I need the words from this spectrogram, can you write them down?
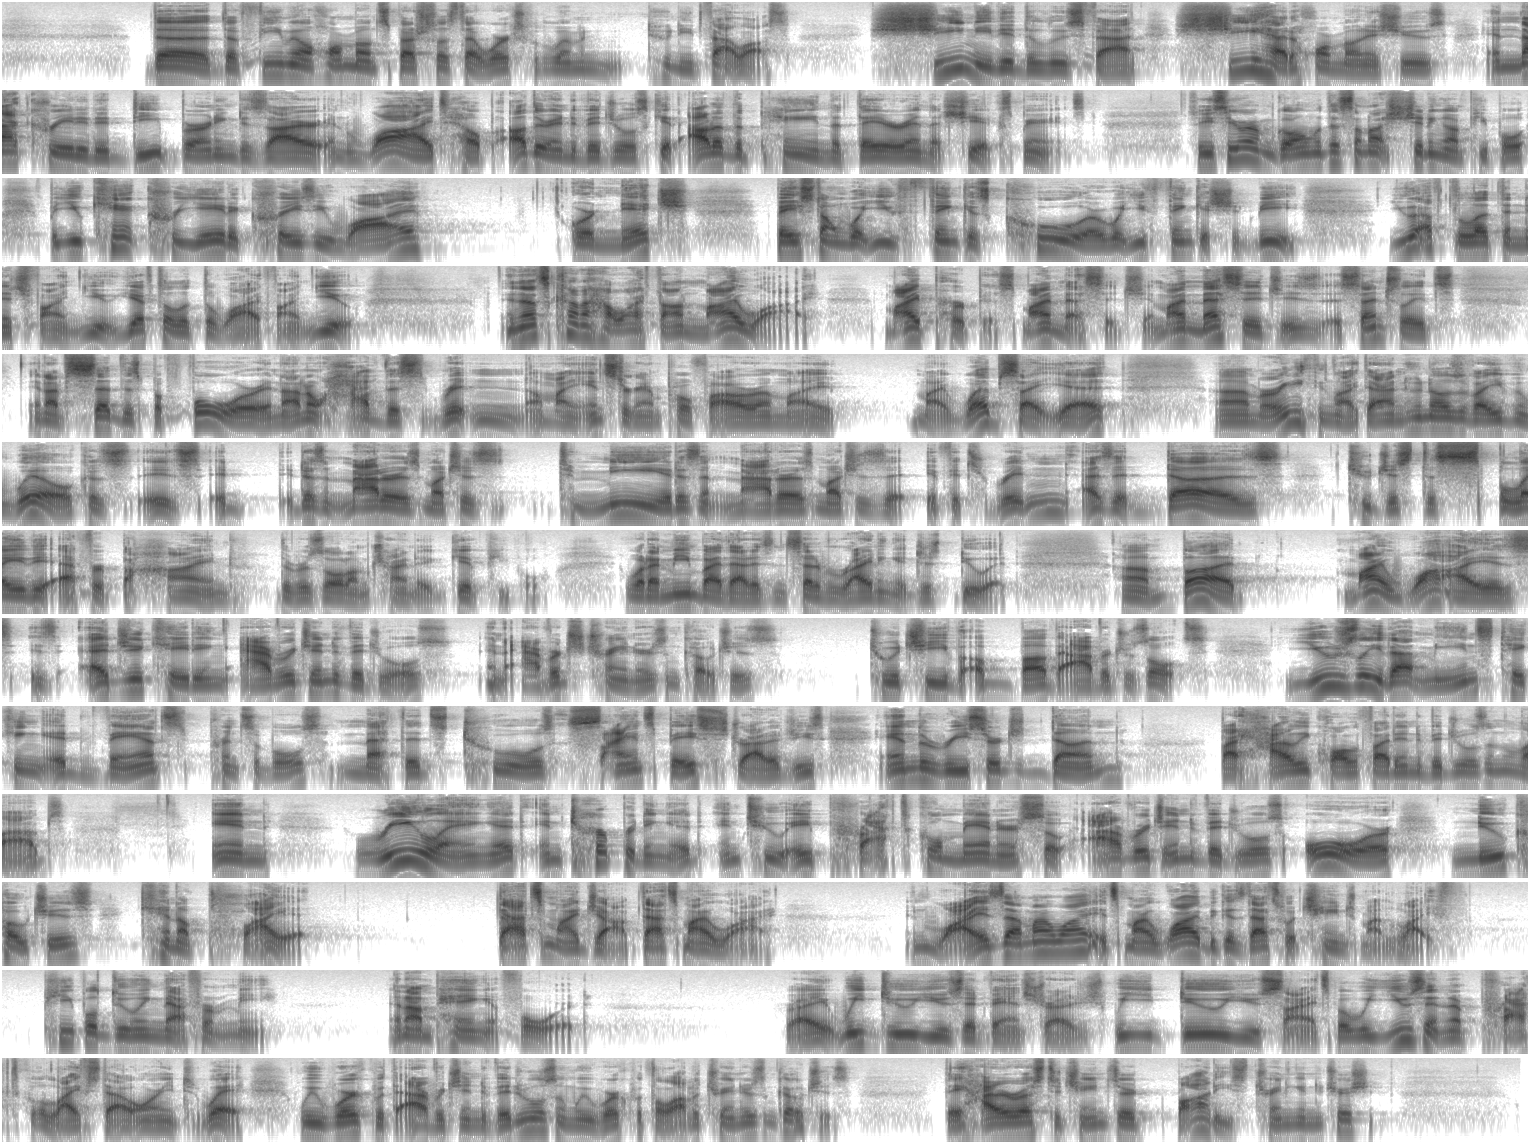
The the female hormone specialist that works with women who need fat loss. She needed to lose fat. She had hormone issues, and that created a deep burning desire and why to help other individuals get out of the pain that they are in that she experienced. So you see where I'm going with this? I'm not shitting on people, but you can't create a crazy why or niche based on what you think is cool or what you think it should be. You have to let the niche find you. You have to let the why find you. And that's kind of how I found my why my purpose, my message. And my message is essentially it's and I've said this before, and I don't have this written on my Instagram profile or on my my website yet, um, or anything like that. And who knows if I even will, because it it doesn't matter as much as to me. It doesn't matter as much as it, if it's written as it does to just display the effort behind the result I'm trying to give people. What I mean by that is instead of writing it, just do it. Um, but my why is is educating average individuals and average trainers and coaches to achieve above average results. Usually that means taking advanced principles, methods, tools, science-based strategies and the research done by highly qualified individuals in the labs and relaying it, interpreting it into a practical manner so average individuals or new coaches can apply it. That's my job. That's my why. And why is that my why? It's my why because that's what changed my life. People doing that for me, and I'm paying it forward. Right? We do use advanced strategies. We do use science, but we use it in a practical, lifestyle oriented way. We work with average individuals and we work with a lot of trainers and coaches. They hire us to change their bodies, training and nutrition.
